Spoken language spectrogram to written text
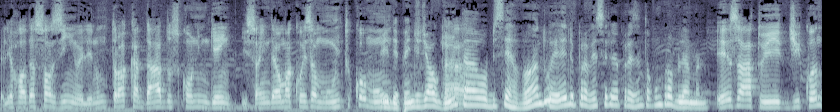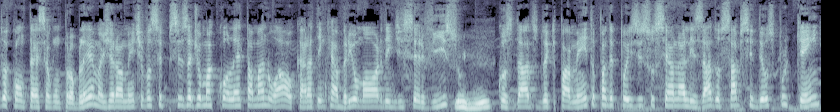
ele roda sozinho, ele não troca dados com ninguém. Isso ainda é uma coisa muito comum. E depende de alguém estar tá observando ele para ver se ele apresenta algum problema. Né? Exato, e de quando acontece algum problema, geralmente você precisa de uma coleta manual. O cara tem que abrir uma ordem de serviço uhum. com os dados do equipamento para depois isso ser analisado, sabe se Deus por quem,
